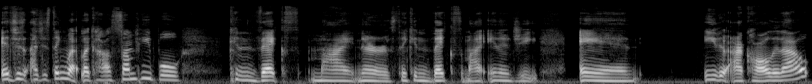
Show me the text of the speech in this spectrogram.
it just I just think about like how some people can vex my nerves, they can vex my energy and either I call it out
